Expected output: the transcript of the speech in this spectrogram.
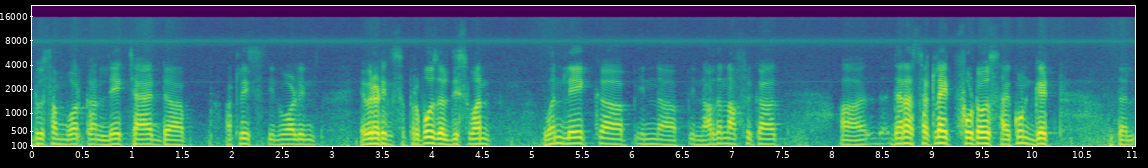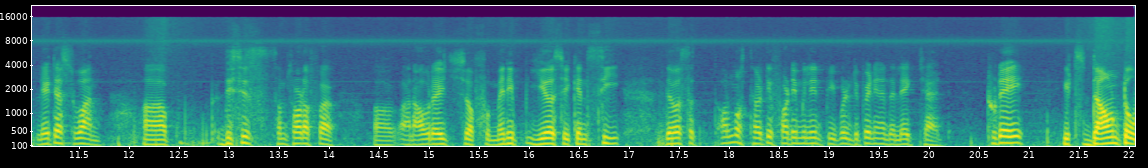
do some work on Lake Chad, uh, at least involved in evaluating some proposal. This one, one lake uh, in uh, in northern Africa. Uh, there are satellite photos. I couldn't get the latest one. Uh, this is some sort of a, an average of many years. You can see there was a, almost 30, 40 million people depending on the Lake Chad. Today, it's down to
